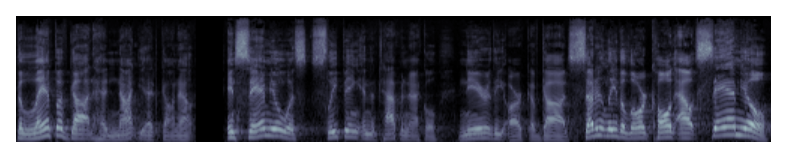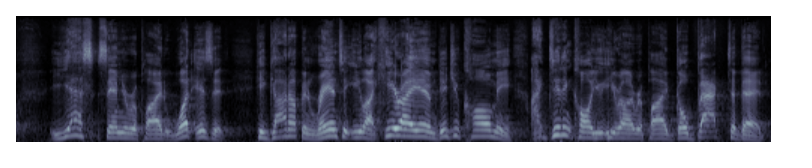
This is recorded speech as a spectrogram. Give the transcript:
The lamp of god had not yet gone out and Samuel was sleeping in the tabernacle near the ark of God. Suddenly the Lord called out, Samuel! Yes, Samuel replied, What is it? He got up and ran to Eli. Here I am. Did you call me? I didn't call you, Eli replied. Go back to bed.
